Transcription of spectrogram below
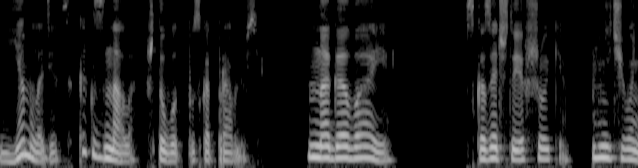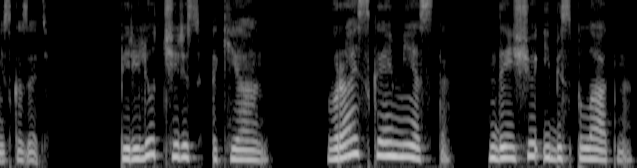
Я молодец, как знала, что в отпуск отправлюсь. На Гавайи. Сказать, что я в шоке, ничего не сказать. Перелет через океан. В райское место, да еще и бесплатно.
